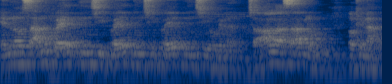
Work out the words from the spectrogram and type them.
ఎన్నోసార్లు ప్రయత్నించి ప్రయత్నించి ప్రయత్నించి ఓకేనా? చాలా సార్లు ఓకేనా?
